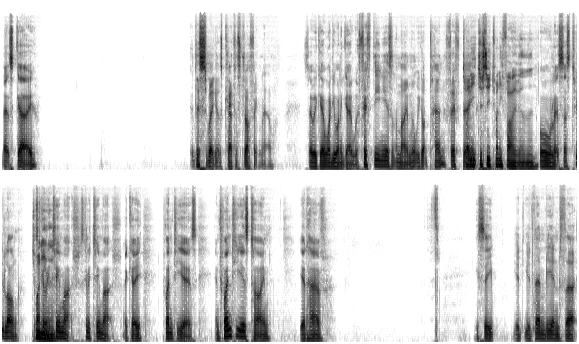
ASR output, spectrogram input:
Let's go. This is where it gets catastrophic now. So we go, what do you want to go? We're 15 years at the moment. We've got 10, 15. 20, just do 25 and then Oh, let's, that's too long. It's 20 going to be too much. It's going to be too much. Okay, 20 years. In 20 years' time, you'd have, you see, you'd, you'd then be into that,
